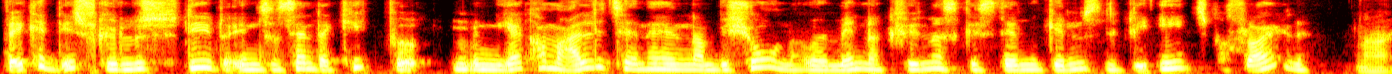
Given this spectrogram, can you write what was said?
hvad kan det skyldes? Det er interessant at kigge på, men jeg kommer aldrig til at have en ambition om, at mænd og kvinder skal stemme gennemsnitligt ens på fløjene. Nej.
